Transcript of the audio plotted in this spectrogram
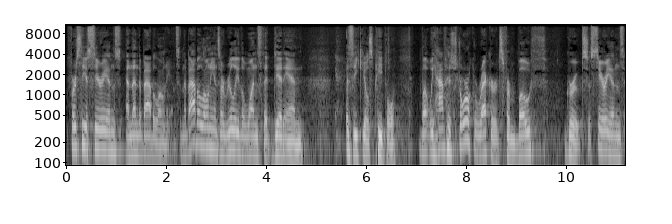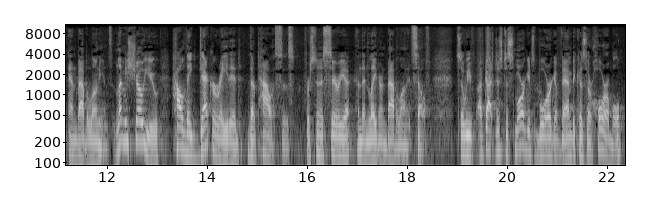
First the Assyrians and then the Babylonians. And the Babylonians are really the ones that did in Ezekiel's people. But we have historical records from both groups, Assyrians and Babylonians. Let me show you how they decorated their palaces, first in Assyria and then later in Babylon itself. So we've, I've got just a smorgasbord of them because they're horrible.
